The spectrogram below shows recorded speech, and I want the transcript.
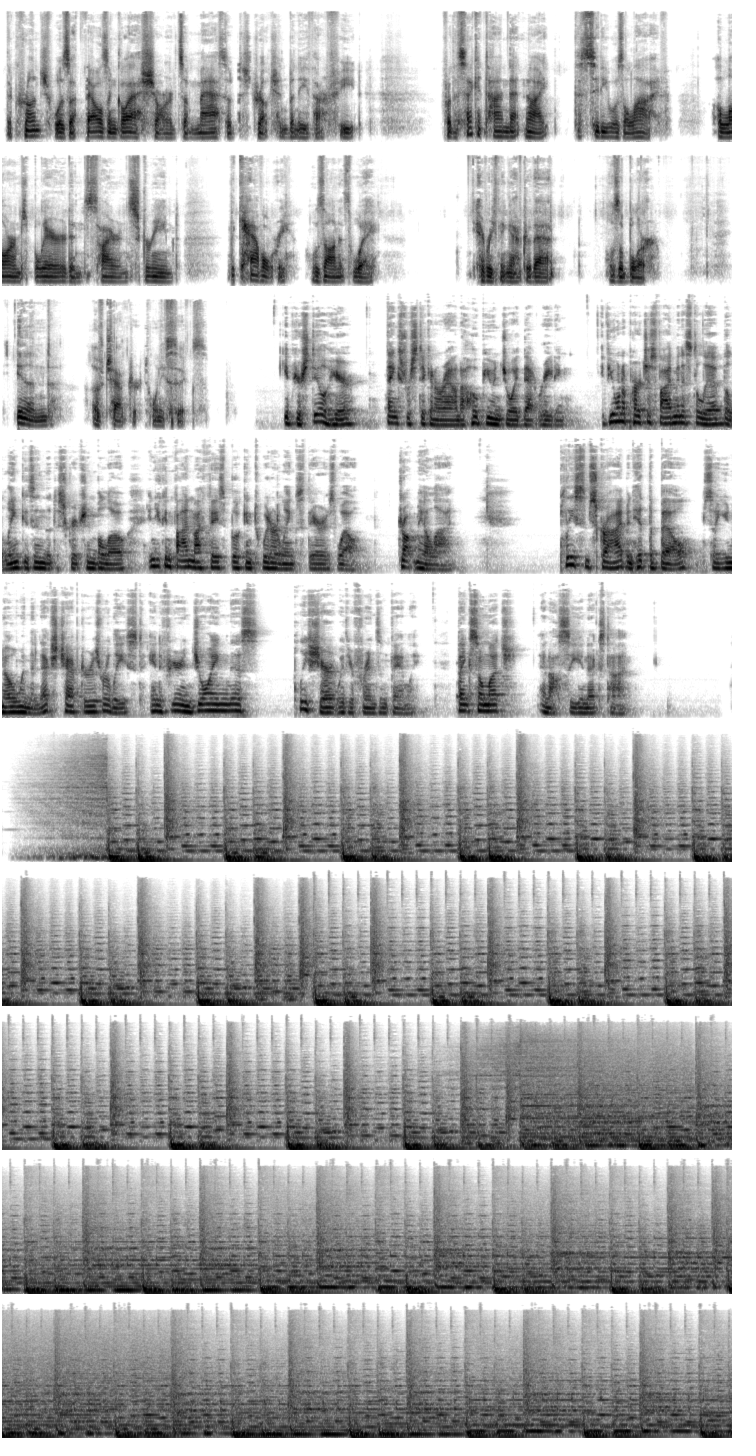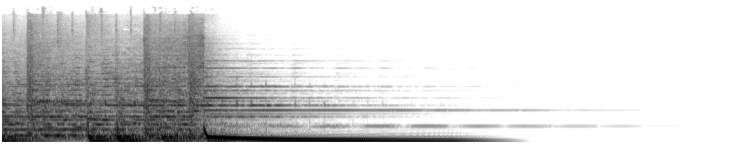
The crunch was a thousand glass shards, a mass of destruction beneath our feet. For the second time that night, the city was alive. Alarms blared and sirens screamed. The cavalry was on its way. Everything after that was a blur. End of chapter 26. If you're still here, thanks for sticking around. I hope you enjoyed that reading. If you want to purchase Five Minutes to Live, the link is in the description below, and you can find my Facebook and Twitter links there as well. Drop me a line. Please subscribe and hit the bell so you know when the next chapter is released. And if you're enjoying this, please share it with your friends and family. Thanks so much, and I'll see you next time.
